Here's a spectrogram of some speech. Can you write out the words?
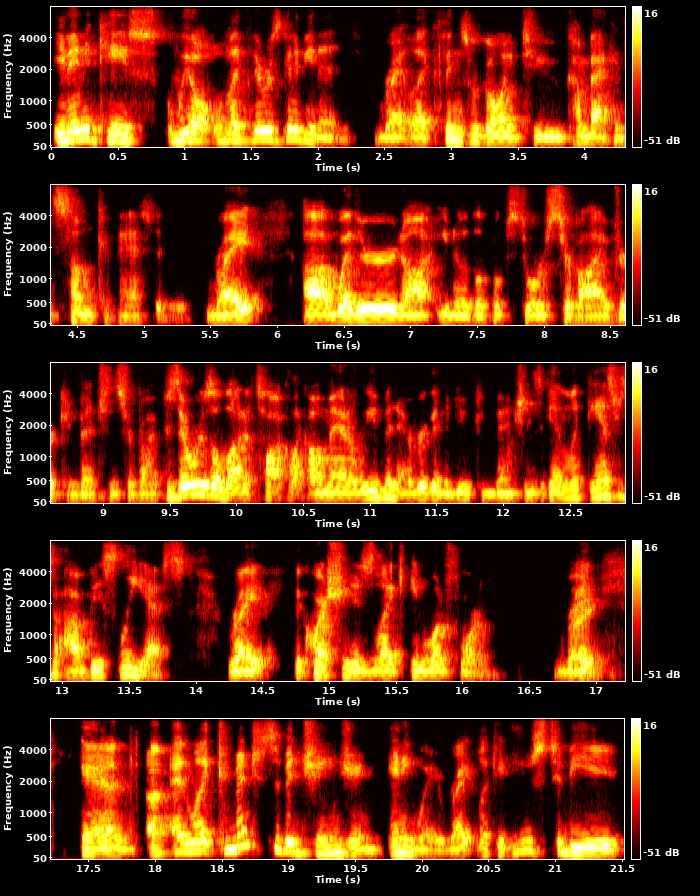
in any case, we all like there was going to be an end, right? Like things were going to come back in some capacity, right? Uh, whether or not you know the bookstores survived or conventions survived, because there was a lot of talk like, oh man, are we even ever going to do conventions again? Like the answer is obviously yes, right? The question is like in what form, right? right. And uh, and like conventions have been changing anyway, right? Like it used to be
